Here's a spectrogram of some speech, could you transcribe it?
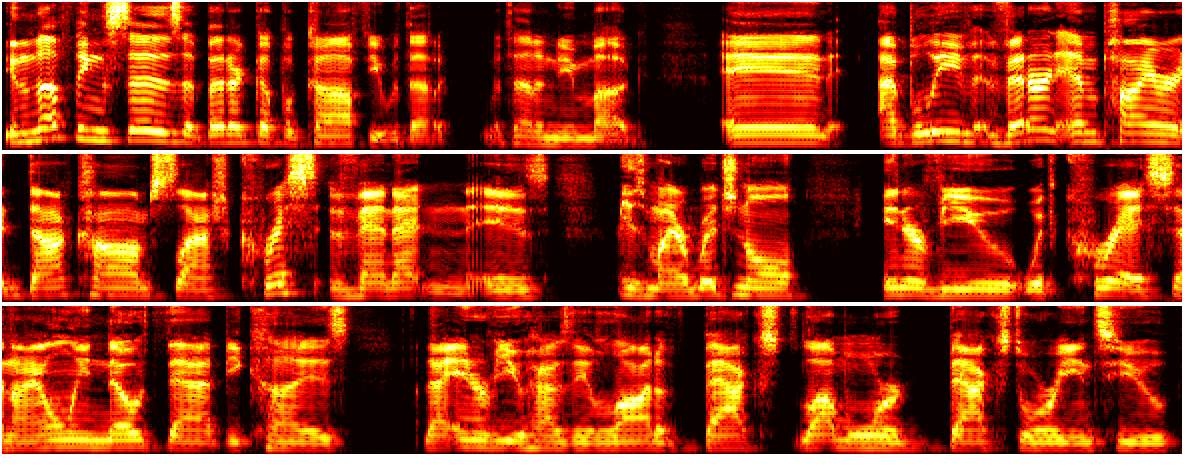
You know, nothing says a better cup of coffee without a, without a new mug. And I believe veteranempire.com slash Chris Van Etten is is my original interview with Chris. And I only note that because that interview has a lot of back, a lot more backstory into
